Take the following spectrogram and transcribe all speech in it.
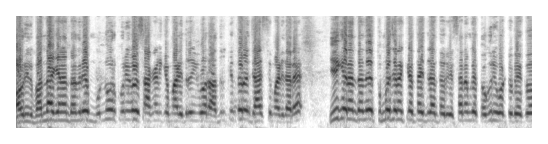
ಅವ್ರು ಇಲ್ಲಿ ಬಂದಾಗ ಏನಂತಂದ್ರೆ ಮುನ್ನೂರು ಕುರಿಗಳು ಸಾಕಾಣಿಕೆ ಮಾಡಿದ್ರು. ಇವರು ಅದಕ್ಕಿಂತ ಜಾಸ್ತಿ ಮಾಡಿದ್ದಾರೆ. ಈಗ ಏನಂತಂದ್ರೆ ತುಂಬಾ ಜನ ಕೇಳ್ತಾ ಇದ್ರಂತ ಅವ್ರಿಗೆ ಸರ್ ನಮ್ಗೆ ತೊಗರಿ ಒಟ್ಟು ಬೇಕು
